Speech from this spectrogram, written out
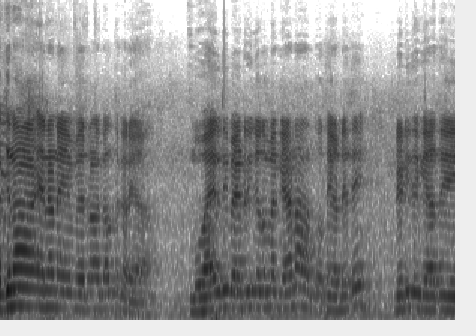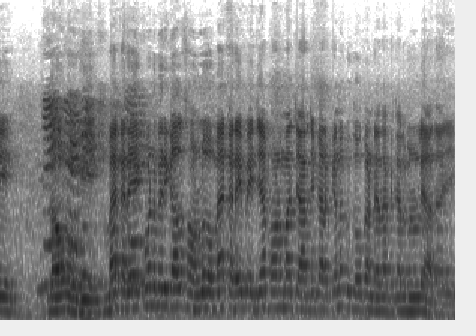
ਅੱਜ ਨਾ ਇਹਨਾਂ ਨੇ ਮੇਰੇ ਨਾਲ ਗਲਤ ਕਰਿਆ। ਮੋਬਾਈਲ ਦੀ ਬੈਟਰੀ ਜਦੋਂ ਮੈਂ ਗਿਆ ਨਾ ਉੱਥੇ ਅੱਡੇ ਤੇ ਰੇੜੀ ਤੇ ਗਿਆ ਤੇ ਡਾਊਨ ਹੋ ਗਈ। ਮੈਂ ਘਰੇ ਇੱਕ ਮਿੰਟ ਮੇਰੀ ਗੱਲ ਸੁਣ ਲਓ। ਮੈਂ ਘਰੇ ਭੇਜਿਆ ਫੋਨ ਮੈਂ ਚਾਰਜ ਕਰਕੇ ਨਾ ਕੋਈ 2 ਘੰਟੇ ਤੱਕ ਚੱਲ ਮੈਨੂੰ ਲਿਆ ਦਿਆ ਜੀ।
